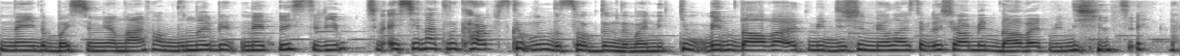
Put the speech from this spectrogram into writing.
Neydi başım yanar falan. Bunları bir netleştireyim. Şimdi eşeğin aklına karpuz kabuğunu da soktum değil mi? Hani kim beni dava etmeyi düşünmüyorlarsa bile şu an beni dava etmeyi düşünecekler.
